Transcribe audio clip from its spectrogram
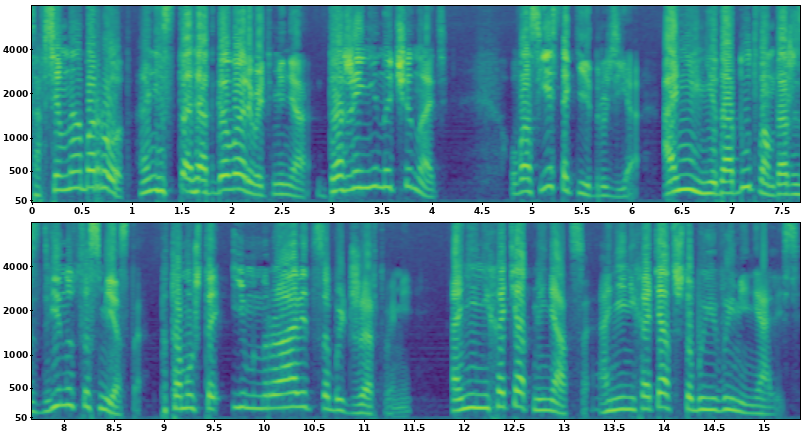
Совсем наоборот, они стали отговаривать меня, даже и не начинать. У вас есть такие друзья? Они не дадут вам даже сдвинуться с места, потому что им нравится быть жертвами. Они не хотят меняться, они не хотят, чтобы и вы менялись.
